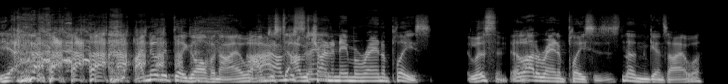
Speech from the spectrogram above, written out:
Yeah, I know they play golf in Iowa. I'm just, I'm just I was trying to name a random place. Listen, a lot of random places. It's nothing against Iowa.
